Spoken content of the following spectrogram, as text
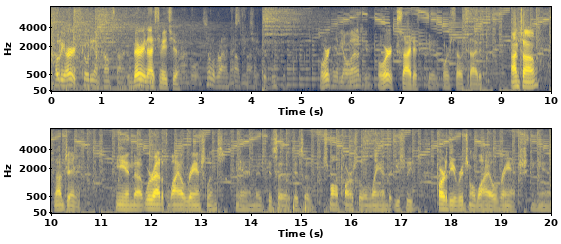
Cody Hirt. Cody, I'm Tom Stein. Very nice to meet you. Hello, Ryan. Nice Tom to meet Stein. you. Good to meet you. We're, Have y'all out here? we're excited. Good. We're so excited. I'm Tom. And I'm Jamie. And uh, we're out at the Wild Ranchlands, and it, it's a it's a small parcel of land that used to be part of the original YO Ranch, and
